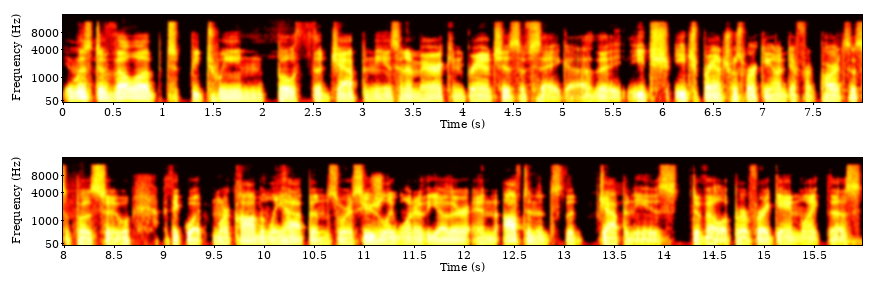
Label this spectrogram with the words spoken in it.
it was developed between both the Japanese and American branches of Sega. The each each branch was working on different parts as opposed to I think what more commonly happens where it's usually one or the other and often it's the Japanese developer for a game like this.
